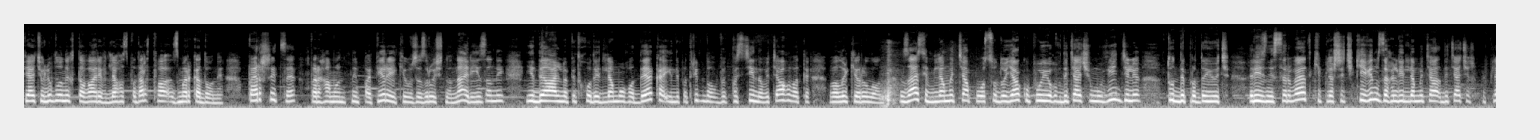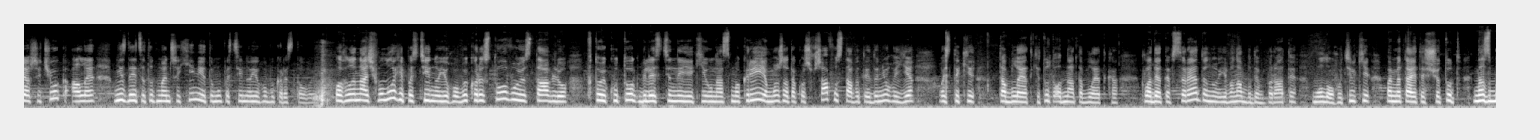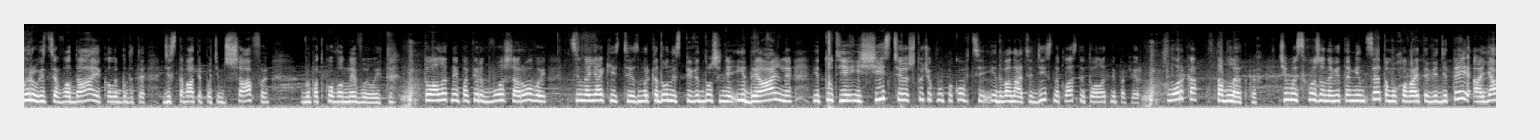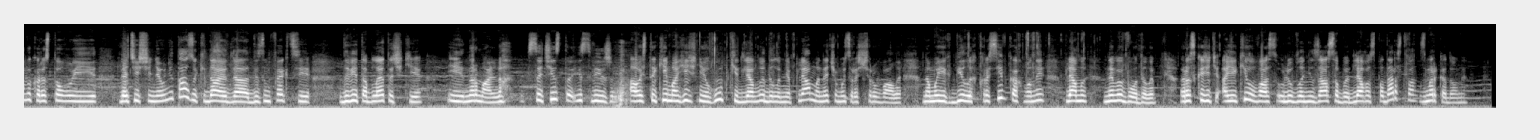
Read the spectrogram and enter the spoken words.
5 улюблених товарів для господарства з Меркадони. Перший це пергаментний папір, який вже зручно нарізаний, ідеально підходить для мого дека і не потрібно постійно витягувати великий рулон. Засіб для миття посуду. Я купую його в дитячому відділі, тут, де продають різні серветки, пляшечки. Він взагалі для миття дитячих пляшечок, але мені здається, тут менше хімії, тому постійно його використовую. Поглинач вологі, постійно його використовую, ставлю в той куток біля стіни, який у нас мокріє. Можна також в шафу ставити, і до нього є ось такі таблетки. Тут одна таблетка кладете всередину, і вона буде вбирати вологу. Тільки пам'ятайте, що тут назбирується вода, і коли будете діставати потім з шафи, випадково не вилийте. Туалетний папір двошаровий, ціна якість з Меркадони співвідношення ідеальне. І тут є і 6 штучок в упаковці, і 12. Дійсно класний туалетний папір. Хлорка в таблетках. Чимось схожа на вітамін С, тому ховайте від дітей. А я використовую її для чищення унітазу, кидаю для дезінфекції дві таблеточки. І нормально, все чисто і свіже. А ось такі магічні губки для видалення плям мене чомусь розчарували. На моїх білих кросівках вони плями не виводили. Розкажіть, а які у вас улюблені засоби для господарства з Меркадони?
